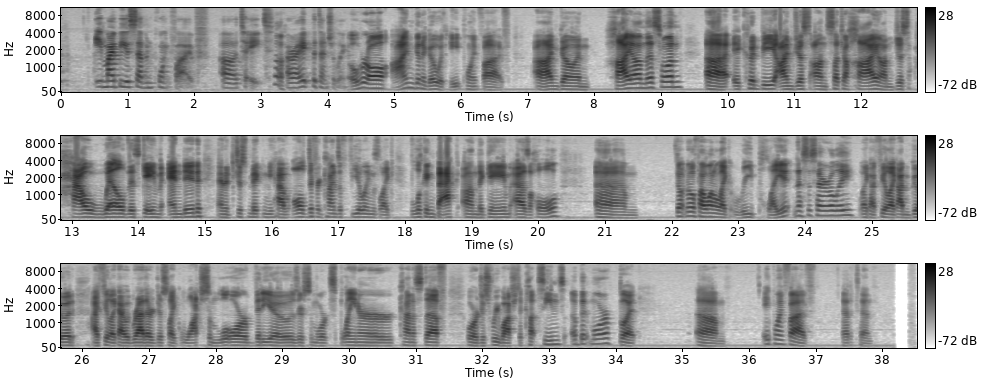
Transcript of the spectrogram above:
it might be a seven point five uh, to eight. Huh. All right, potentially. overall, I'm gonna go with 8.5. I'm going high on this one. Uh, it could be I'm just on such a high on just how well this game ended, and it's just making me have all different kinds of feelings, like looking back on the game as a whole. Um, don't know if I want to like replay it necessarily. Like I feel like I'm good. I feel like I would rather just like watch some lore videos or some more explainer kind of stuff, or just rewatch the cutscenes a bit more. But um, 8.5 out of 10.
